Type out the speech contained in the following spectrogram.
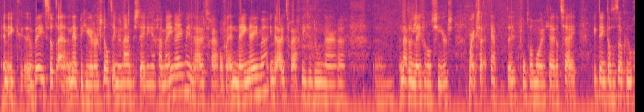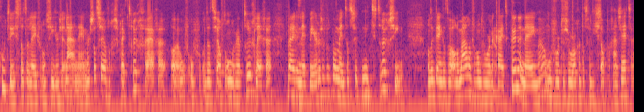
En ik eh, weet dat eh, netbeheerders dat in hun aanbestedingen gaan meenemen in de uitvraag. Of en meenemen in de uitvraag die ze doen naar, eh, ehm, naar hun leveranciers. Maar ik, zei, ja, ik vond het wel mooi dat jij dat zei. Ik denk dat het ook heel goed is dat de leveranciers en aannemers datzelfde gesprek terugvragen. Of, of datzelfde onderwerp terugleggen bij de netbeheerders op het moment dat ze het niet terugzien. Want ik denk dat we allemaal een verantwoordelijkheid kunnen nemen om ervoor te zorgen dat we die stappen gaan zetten.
